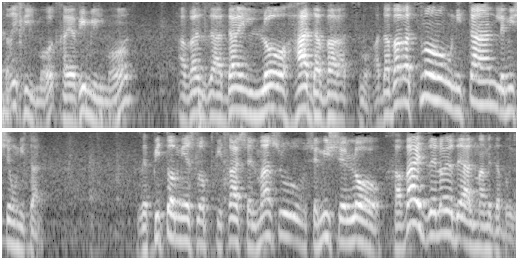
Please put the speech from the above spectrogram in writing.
צריך ללמוד, חייבים ללמוד, אבל זה עדיין לא הדבר עצמו. הדבר עצמו הוא ניתן למי שהוא ניתן. זה פתאום יש לו פתיחה של משהו שמי שלא חווה את זה לא יודע על מה מדברים.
